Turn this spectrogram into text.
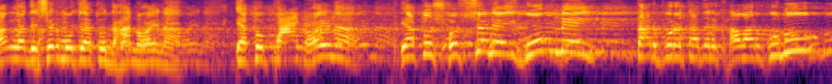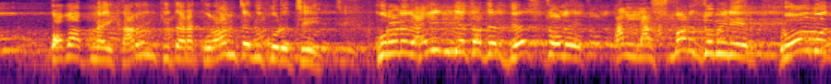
বাংলাদেশের মতো এত ধান হয় না, এত পাট হয় না, এত শস্য নেই, গম নেই, তারপরে তাদের খাবার কোনো অভাব নাই। কারণ কি? তারা কোরআন চালু করেছে। কোরআনের আইন দিয়ে তাদের দেশ চলে। আল্লাহ জমিনের রহমত,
